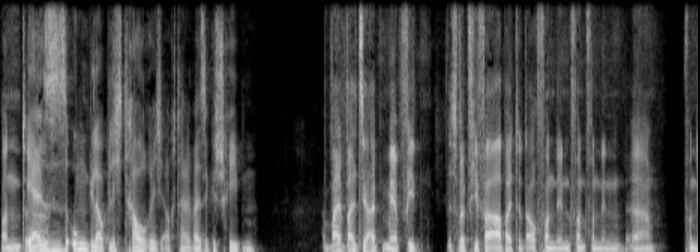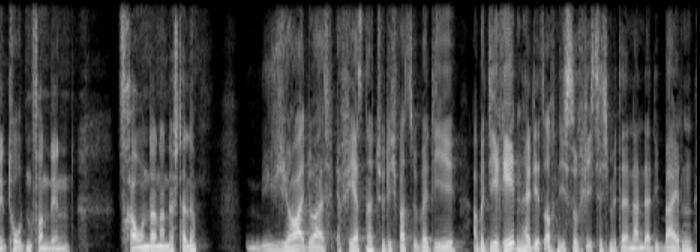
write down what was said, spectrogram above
Und, ja, äh, es ist unglaublich traurig auch teilweise geschrieben. Weil, weil sie halt mehr viel, es wird viel verarbeitet auch von den, von, von den, äh, von den Toten von den Frauen dann an der Stelle. Ja, du erfährst natürlich was über die, aber die reden halt jetzt auch nicht so richtig miteinander, die beiden,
